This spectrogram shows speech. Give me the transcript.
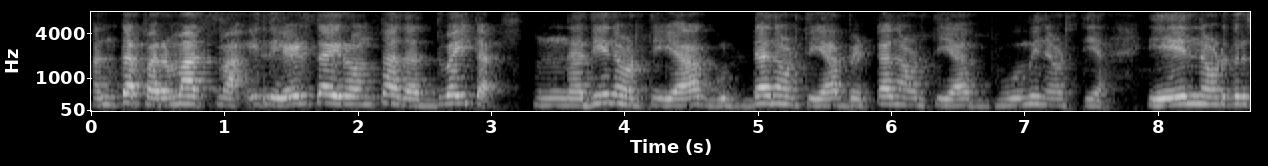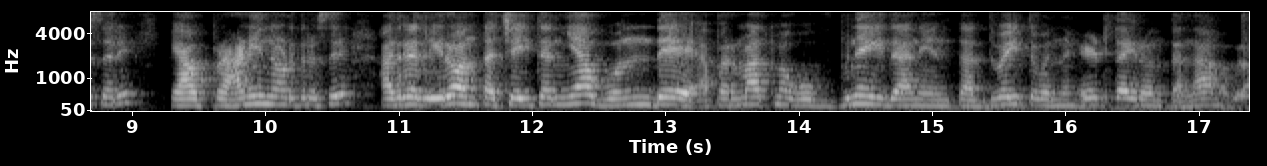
ಅಂತ ಪರಮಾತ್ಮ ಇಲ್ಲಿ ಹೇಳ್ತಾ ಇರೋವಂಥ ಅದು ಅದ್ವೈತ. ನದಿ ನೋಡ್ತೀಯ, ಗುಡ್ಡ ನೋಡ್ತೀಯ, ಬೆಟ್ಟ ನೋಡ್ತೀಯ, ಭೂಮಿ ನೋಡ್ತೀಯ, ಏನ್ ನೋಡಿದ್ರು ಸರಿ, ಯಾವ ಪ್ರಾಣಿ ನೋಡಿದ್ರು ಸರಿ, ಅದರಲ್ಲಿರೋ ಅಂಥ ಚೈತನ್ಯ ಒಂದೇ, ಪರಮಾತ್ಮ ಒಬ್ಬನೇ ಇದ್ದಾನೆ ಅಂತ ಅದ್ವೈತವನ್ನು ಹೇಳ್ತಾ ಇರೋವಂಥ ನಾಮಗಳು.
